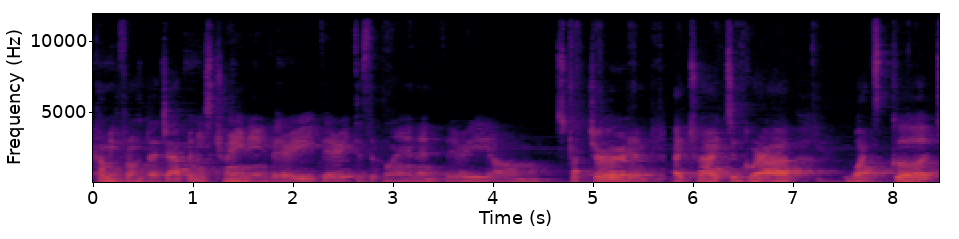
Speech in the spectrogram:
coming from the Japanese training, very, very disciplined and very um, structured. And I try to grab what's good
